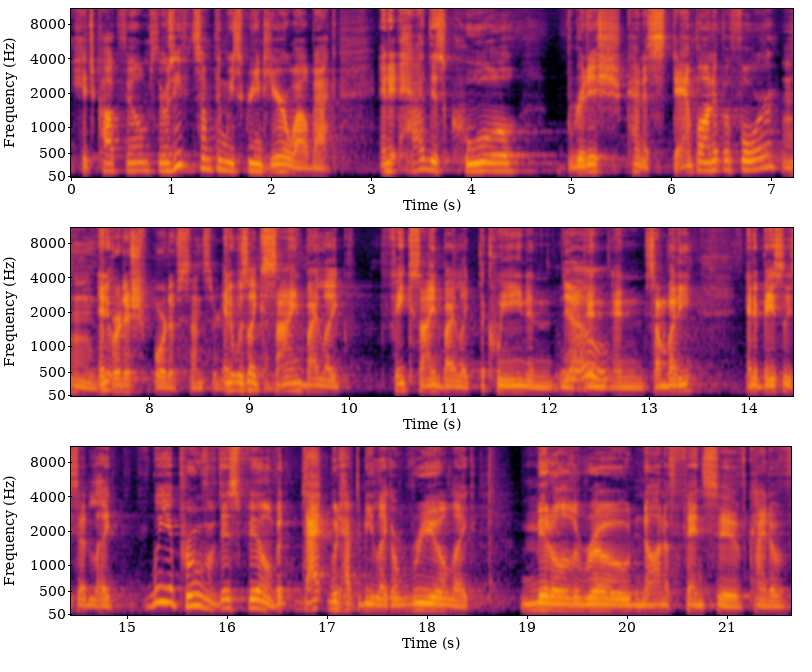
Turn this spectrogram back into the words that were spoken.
Hitchcock films. There was even something we screened here a while back, and it had this cool British kind of stamp on it before, mm-hmm, The and it, British Board of Censors. and it was like signed by like fake signed by like the Queen and Yeah. and, and somebody, and it basically said like we approve of this film, but that would have to be like a real like middle of the road, non-offensive kind of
